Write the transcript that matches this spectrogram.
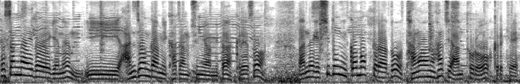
새싹라이더에게는 이 안정감이 가장 중요합니다. 그래서 만약에 시동이 꺼먹더라도 당황하지 않도록 그렇게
